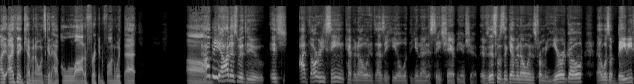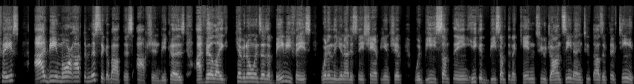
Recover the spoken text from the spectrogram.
I, I think Kevin Owens could have a lot of freaking fun with that. Um, I'll be honest with you. It's I've already seen Kevin Owens as a heel with the United States Championship. If this was the Kevin Owens from a year ago that was a babyface, I'd be more optimistic about this option because I feel like Kevin Owens as a babyface winning the United States Championship would be something he could be something akin to John Cena in 2015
